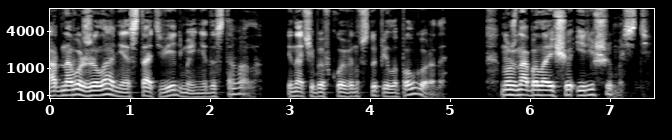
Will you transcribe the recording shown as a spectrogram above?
Одного желания стать ведьмой не доставало, иначе бы в Ковен вступило полгорода. Нужна была еще и решимость,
